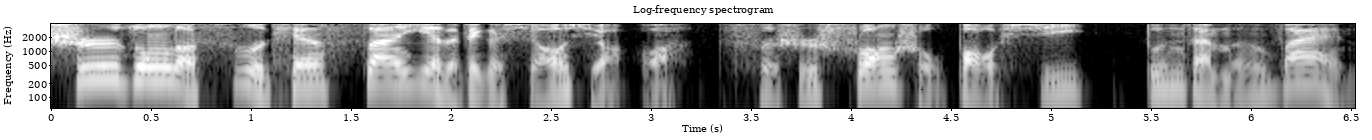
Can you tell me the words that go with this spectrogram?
失踪了四天三夜的这个小小啊，此时双手抱膝蹲在门外呢。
